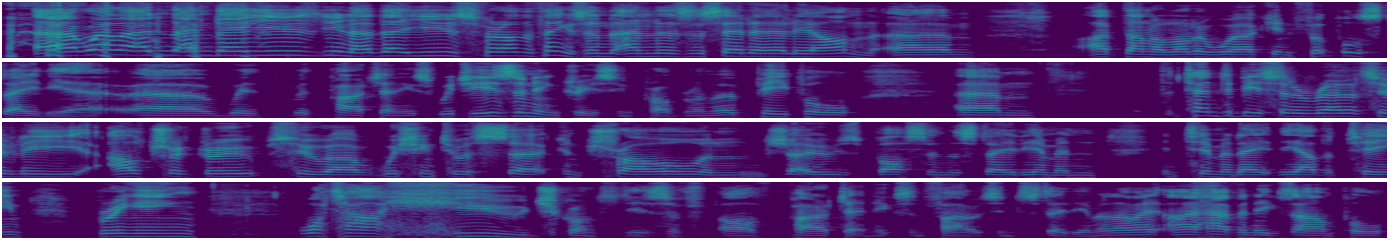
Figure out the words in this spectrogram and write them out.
uh, well, and, and they're used. You know, they're used for other things. And and as I said early on, um, I've done a lot of work in football stadia uh, with with pyrotechnics, which is an increasing problem of people. Um, tend to be sort of relatively ultra groups who are wishing to assert control and show who's boss in the stadium and intimidate the other team, bringing what are huge quantities of, of pyrotechnics and fireworks into stadium. And I, I have an example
